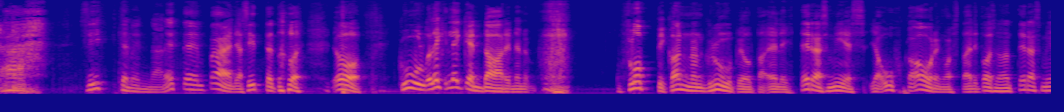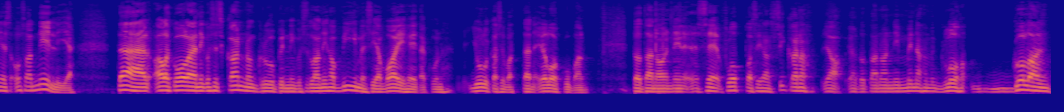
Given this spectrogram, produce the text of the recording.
Äh. Sitten mennään eteenpäin ja sitten tulee, joo, cool, le- legendaarinen floppi Kannon Groupilta, eli Teräsmies ja uhka auringosta, eli toisinaan Teräsmies osa neljä tämähän alkoi olla niin siis Cannon Groupin niin sillä on ihan viimeisiä vaiheita, kun julkaisivat tämän elokuvan. Tota noin, niin se floppasi ihan sikana, ja, ja tota noin, niin Menahem Glo, Golan,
